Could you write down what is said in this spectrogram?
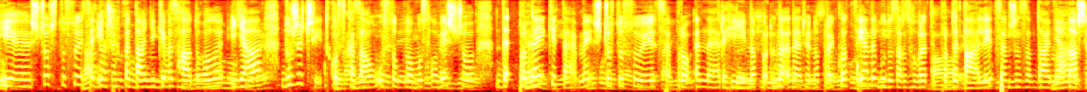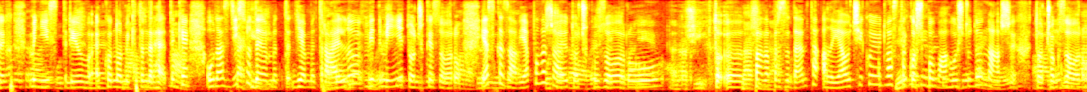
І е, що ж стосується інших питань, які ви згадували, я дуже чітко сказав у вступному слові, що де про деякі теми, що стосуються про енергії, на енергію, наприклад, я не буду зараз говорити про деталі. Це вже завдання наших міністрів економіки та енергетики. У нас дійсно діамет- діаметрально відмінні точки зору. Я сказав, я поважаю точку зору е, пана президента, але я очікую від вас також повагу щодо наших точок зору.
